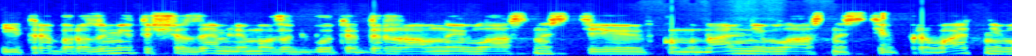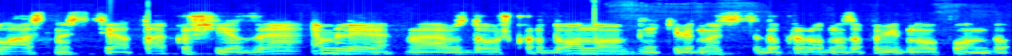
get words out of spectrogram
І треба розуміти, що землі можуть бути державної власності, в комунальній власності, в приватній власності, а також є землі е, вздовж кордону, які відносяться до природно-заповідного фонду.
